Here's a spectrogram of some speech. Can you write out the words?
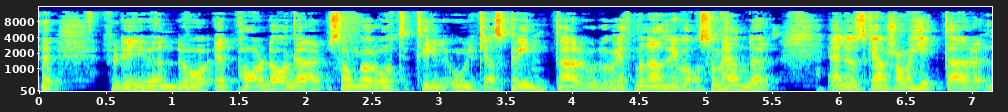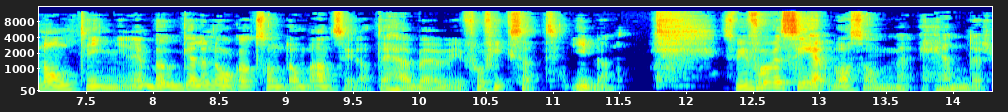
För det är ju ändå ett par dagar som går åt till olika sprintar och då vet man aldrig vad som händer. Eller så kanske de hittar någonting, en bugg eller något som de anser att det här behöver vi få fixat innan. Så vi får väl se vad som händer.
